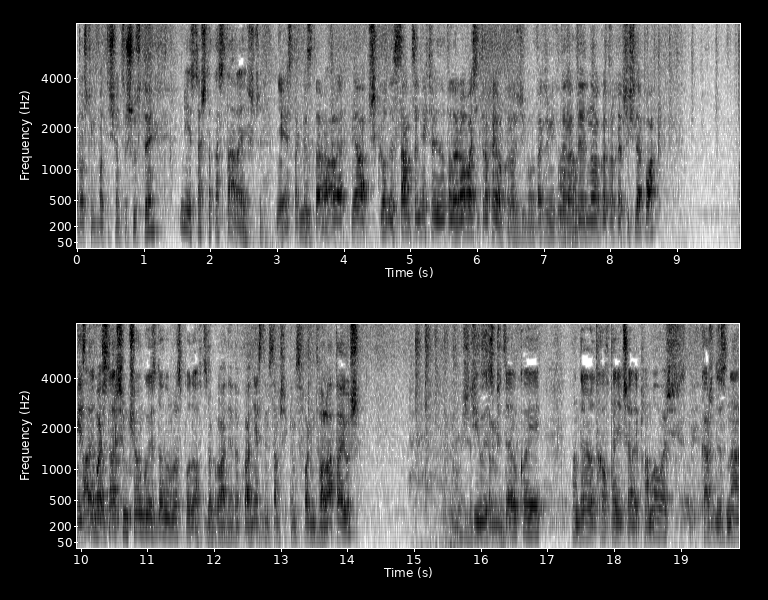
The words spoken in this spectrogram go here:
rocznik 2006. Nie jest aż taka stara jeszcze. Nie jest taka stara, ale miała przygodę z samcem, nie chciał jej zatolerować i trochę jej oko rozdziwował, także mi tutaj Aha. na to jedno oko trochę przyślepła. Jest Ale to w właśnie... dalszym ciągu jest dobrym rozpodowcą. Dokładnie, dokładnie. Jestem samczykiem swoim dwa lata już. Widzimy skrzydełko jej. Andrea Rothhofta nie trzeba reklamować, każdy zna.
